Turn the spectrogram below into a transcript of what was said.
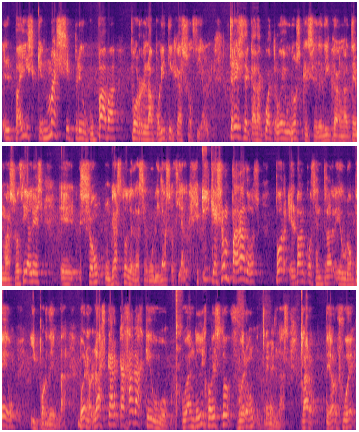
el país que más se preocupaba por la política social. Tres de cada cuatro euros que se dedican a temas sociales eh, son gasto de la seguridad social y que son pagados por el Banco Central Europeo y por deuda. Bueno, las carcajadas que hubo cuando dijo esto fueron tremendas. Claro, peor fue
